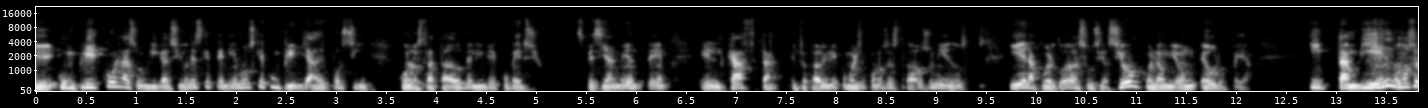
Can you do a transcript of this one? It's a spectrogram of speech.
eh, cumplir con las obligaciones que tenemos que cumplir ya de por sí con los tratados de libre comercio, especialmente el CAFTA, el Tratado de Libre Comercio con los Estados Unidos, y el acuerdo de asociación con la Unión Europea. Y también no se,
